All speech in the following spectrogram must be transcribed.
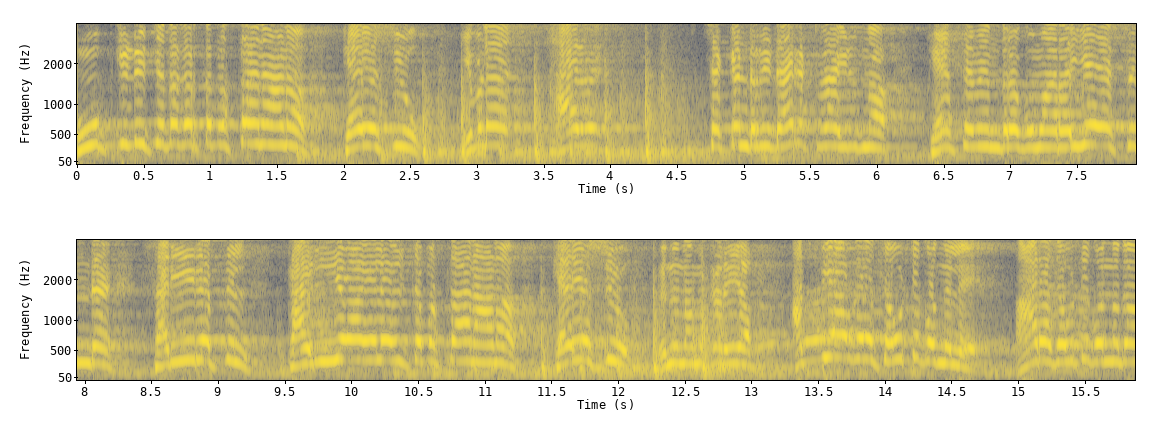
മൂക്കിടിച്ച് തകർത്ത പ്രസ്ഥാനാണ് കെ എസ് യു. ഇവിടെ ഹയർ സെക്കൻഡറി ഡയറക്ടറായിരുന്ന കേശവേന്ദ്രകുമാർ ഐ എ എസിന്റെ ശരീരത്തിൽ കരിയോയിലൊഴിച്ച പ്രസ്ഥാനാണ് കെ എസ് യു എന്ന് നമുക്കറിയാം. അധ്യാപകരെ ചവിട്ടിക്കൊന്നില്ലേ? ആരാ ചവിട്ടിക്കൊന്നത്?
